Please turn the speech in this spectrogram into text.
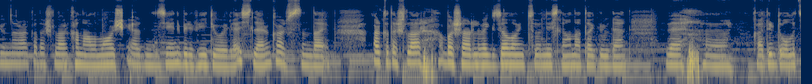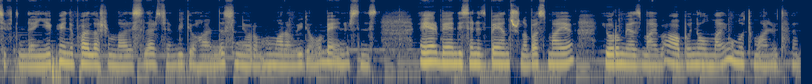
günler arkadaşlar kanalıma hoş geldiniz. Yeni bir video ile sizlerin karşısındayım. Arkadaşlar başarılı ve güzel oyuncu Neslihan Atagül'den ve e, Kadir Doğulu çiftinden yepyeni paylaşımları sizler için video halinde sunuyorum. Umarım videomu beğenirsiniz. Eğer beğendiyseniz beğen tuşuna basmayı, yorum yazmayı ve abone olmayı unutmayın lütfen.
